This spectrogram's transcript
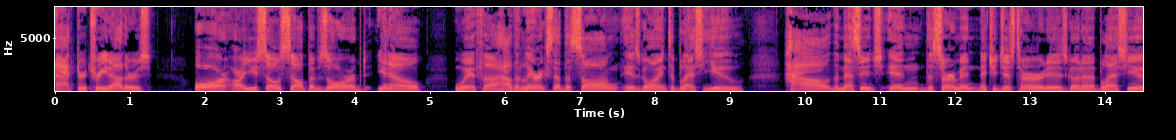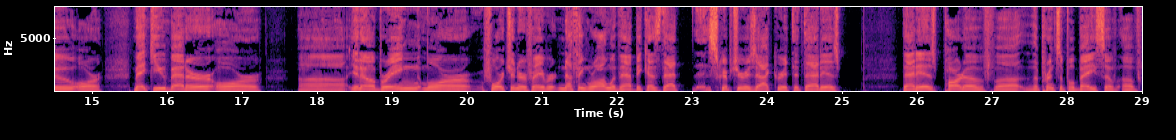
act or treat others? Or are you so self absorbed, you know, with uh, how the lyrics of the song is going to bless you? How the message in the sermon that you just heard is going to bless you or make you better or uh, you know, bring more fortune or favor. Nothing wrong with that because that scripture is accurate that that is that is part of uh, the principle base of, of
